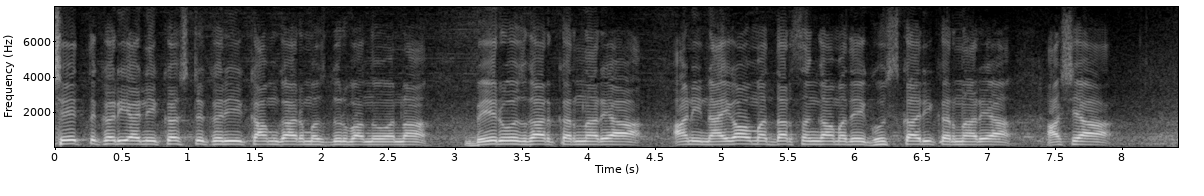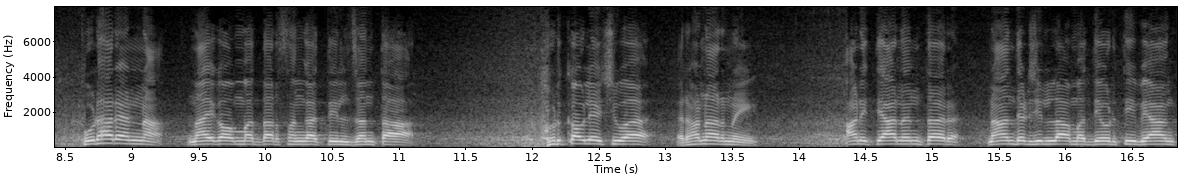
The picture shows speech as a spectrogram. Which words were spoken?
शेतकरी आणि कष्टकरी कामगार मजदूर बांधवांना बेरोजगार करणाऱ्या आणि नायगाव मतदारसंघामध्ये घुसखारी करणाऱ्या अशा पुढाऱ्यांना नायगाव मतदारसंघातील जनता हुडकावल्याशिवाय राहणार नाही. आणि त्यानंतर नांदेड जिल्हा मध्यवर्ती बँक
